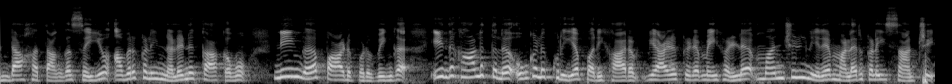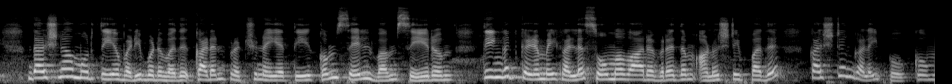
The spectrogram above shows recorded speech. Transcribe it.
உண்டாகத்தாங்க செய்யும். அவர்களின் நலனுக்காகவும் நீங்கள் பாடுபடுவீங்க. இந்த காலத்தில் உங்களுக்குரிய பரிகாரம் வியாழக்கிழமைகளில் மஞ்சள் நிற மலர்களை சாற்றி தட்சிணாமூர்த்தியை வழிபடுவது கடன் பிரச்சனையை தீர்க்கும் செல்வம் சேரும். திங்கட்கிழமைகளில் சோமவார விரதம் அனுஷ்டிப்பது கஷ்டங்களை போக்கும்.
